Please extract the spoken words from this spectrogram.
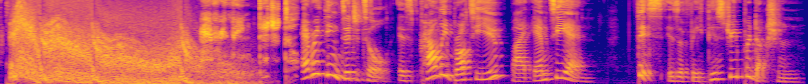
Everything digital. Everything Digital is proudly brought to you by MTN. This is a Faith History production.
